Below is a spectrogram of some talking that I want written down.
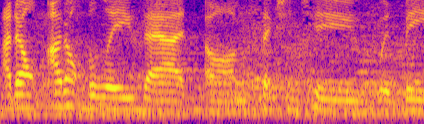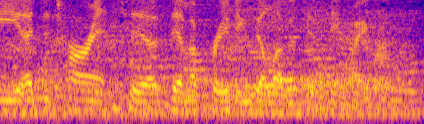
I don't I don't believe that um, Section Two would be a deterrent to them approving the 1115 waiver.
